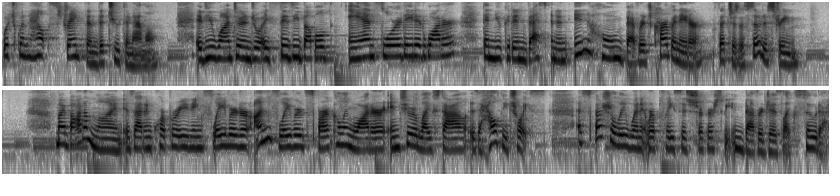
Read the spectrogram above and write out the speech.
which can help strengthen the tooth enamel. If you want to enjoy fizzy bubbles and fluoridated water, then you could invest in an in-home beverage carbonator, such as a SodaStream. My bottom line is that incorporating flavored or unflavored sparkling water into your lifestyle is a healthy choice, especially when it replaces sugar-sweetened beverages like soda.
